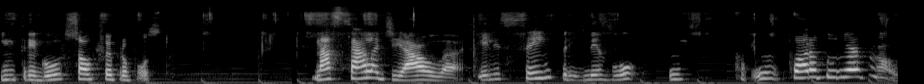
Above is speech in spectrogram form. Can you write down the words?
entregou só o que foi proposto. Na sala de aula, ele sempre levou o, o fora do normal.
